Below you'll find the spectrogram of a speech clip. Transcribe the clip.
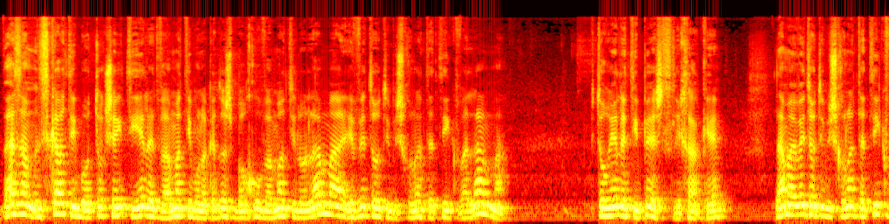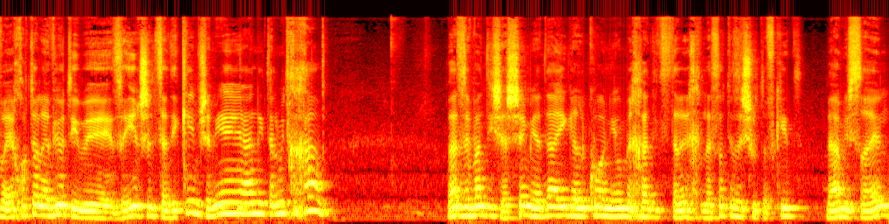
ואז נזכרתי באותו כשהייתי ילד ועמדתי מול הקדוש ברוך הוא ואמרתי לו, למה הבאת אותי בשכונת התקווה? למה? בתור ילד טיפש, סליחה, כן? למה הבאת אותי בשכונת התקווה? יכולת להביא אותי באיזה עיר של צדיקים, שאני אני תלמיד חכם. ואז הבנתי שהשם ידע, יגאל כהן יום אחד יצטרך לעשות איזשהו תפקיד בעם ישראל.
